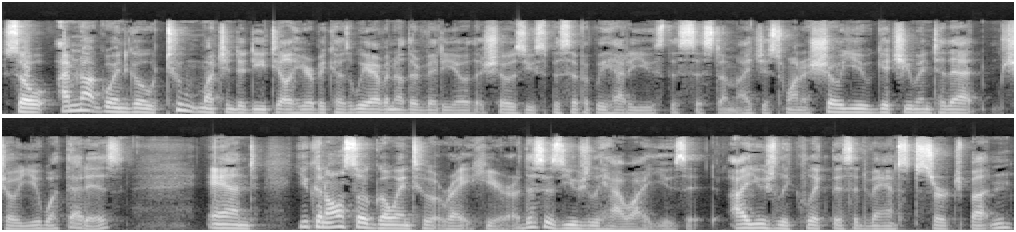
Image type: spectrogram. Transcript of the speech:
So I'm not going to go too much into detail here because we have another video that shows you specifically how to use this system. I just want to show you, get you into that, show you what that is. And you can also go into it right here. This is usually how I use it. I usually click this advanced search button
